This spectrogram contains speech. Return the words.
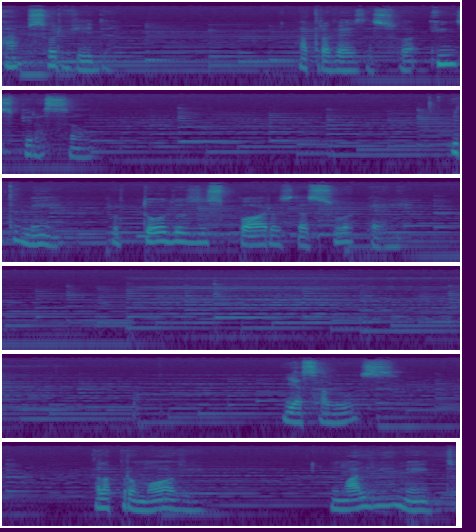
absorvida através da sua inspiração e também por todos os poros da sua pele. E essa luz, ela promove um alinhamento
